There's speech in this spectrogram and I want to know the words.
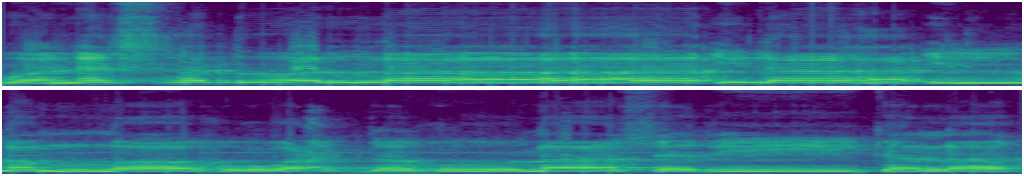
ونشهد أن لا إله إلا الله وحده لا شريك له.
